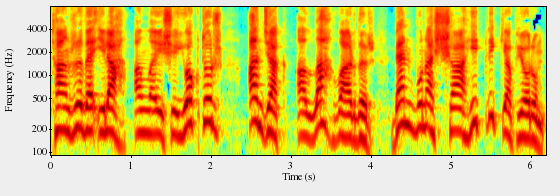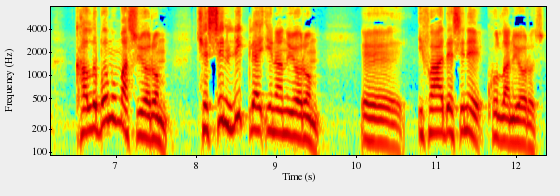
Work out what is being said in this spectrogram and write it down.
tanrı ve ilah anlayışı yoktur. Ancak Allah vardır. Ben buna şahitlik yapıyorum. Kalıbımı basıyorum. Kesinlikle inanıyorum. E, ifadesini kullanıyoruz.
